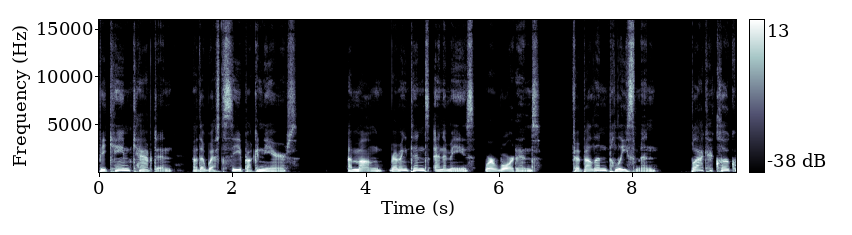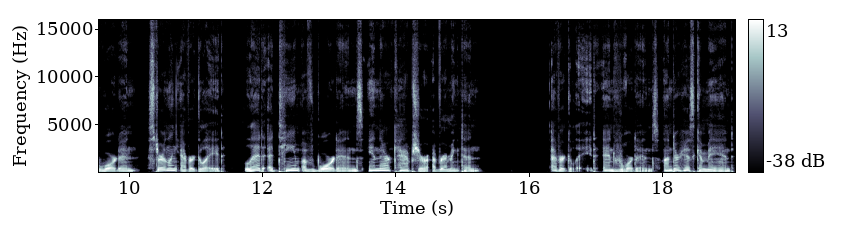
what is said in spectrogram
became captain of the West Sea Buccaneers. Among Remington's enemies were wardens, Fabellan policemen. Black Cloak Warden Sterling Everglade led a team of wardens in their capture of Remington. Everglade and wardens under his command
